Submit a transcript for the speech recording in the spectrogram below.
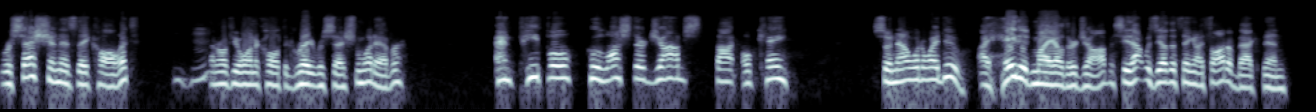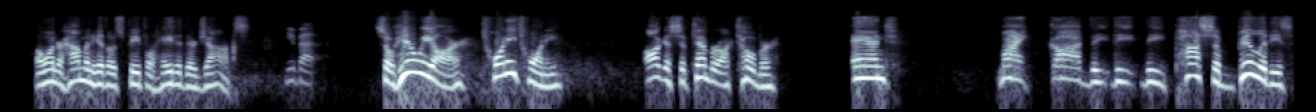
recession, as they call it. Mm-hmm. I don't know if you want to call it the Great Recession, whatever. And people who lost their jobs thought, okay, so now what do I do? I hated my other job. See, that was the other thing I thought of back then. I wonder how many of those people hated their jobs. You bet. So here we are, 2020, August, September, October, and my God, the, the, the possibilities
